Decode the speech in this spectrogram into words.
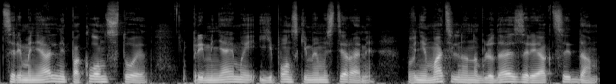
церемониальный поклон стоя, применяемый японскими мастерами, внимательно наблюдая за реакцией дам,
